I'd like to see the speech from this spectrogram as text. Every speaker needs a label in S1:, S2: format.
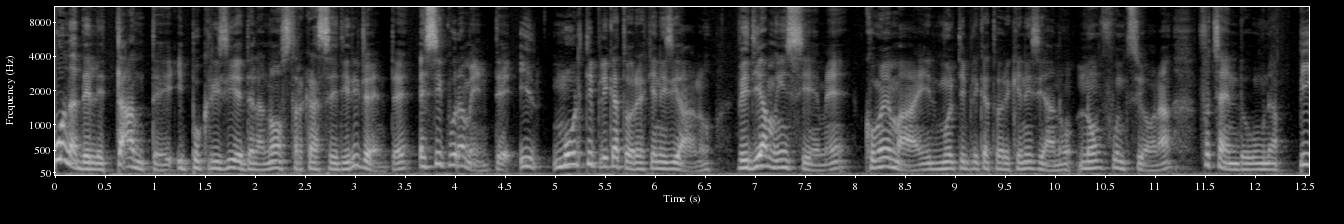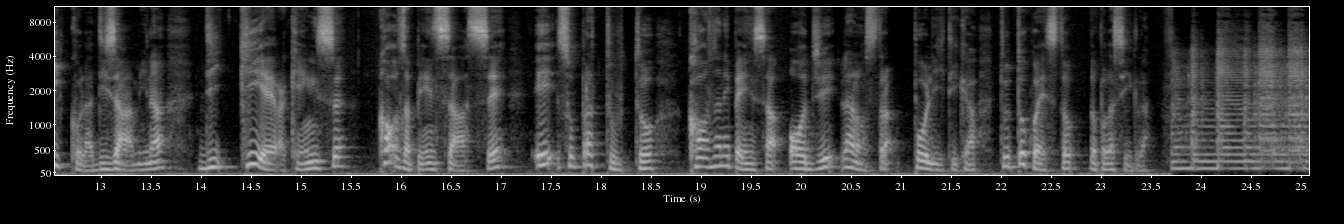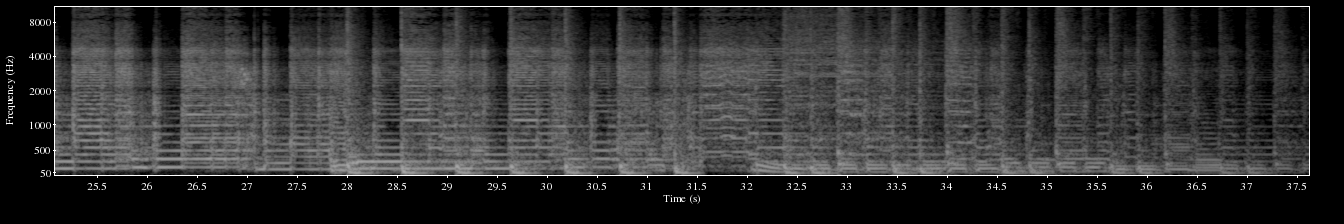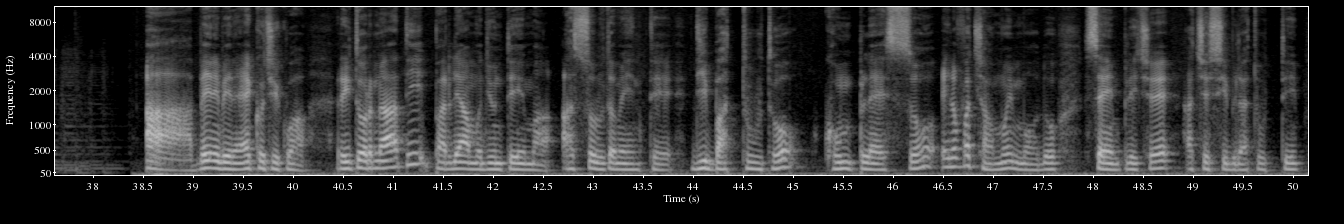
S1: Una delle tante ipocrisie della nostra classe dirigente è sicuramente il moltiplicatore keynesiano. Vediamo insieme come mai il moltiplicatore keynesiano non funziona facendo una piccola disamina di chi era Keynes, cosa pensasse e soprattutto cosa ne pensa oggi la nostra politica. Tutto questo dopo la sigla. Ah, bene bene, eccoci qua. Ritornati, parliamo di un tema assolutamente dibattuto, complesso e lo facciamo in modo semplice, accessibile a tutti.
